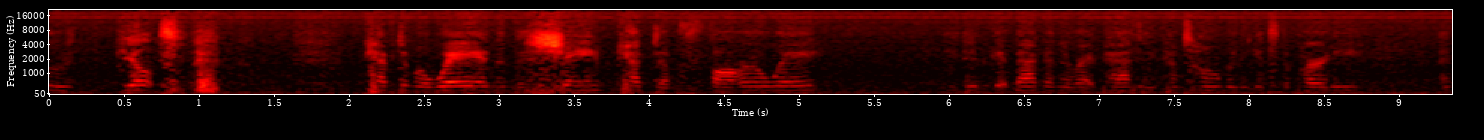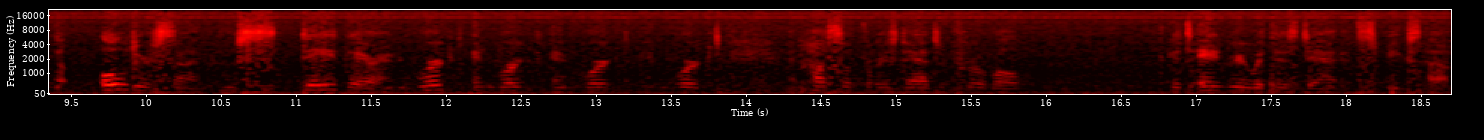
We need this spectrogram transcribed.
whose guilt kept him away and then the shame kept him far away he didn't get back on the right path and he comes home and he gets the party and the older son who stayed there and worked and worked and worked and worked and hustled for his dad's approval gets angry with his dad and speaks up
